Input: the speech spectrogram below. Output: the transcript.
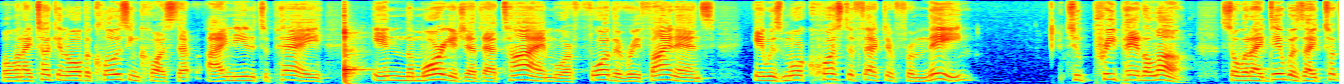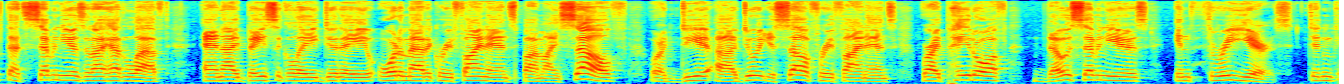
Well, when I took in all the closing costs that I needed to pay in the mortgage at that time or for the refinance, it was more cost effective for me to prepay the loan. So what I did was I took that seven years that I had left and I basically did a automatic refinance by myself or a uh, do-it-yourself refinance where I paid off those seven years in three years. Didn't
